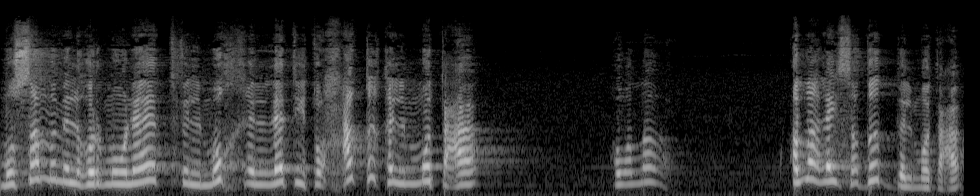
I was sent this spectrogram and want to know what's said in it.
مصمم الهرمونات في المخ التي تحقق المتعة. هو الله. الله ليس ضد المتعة.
